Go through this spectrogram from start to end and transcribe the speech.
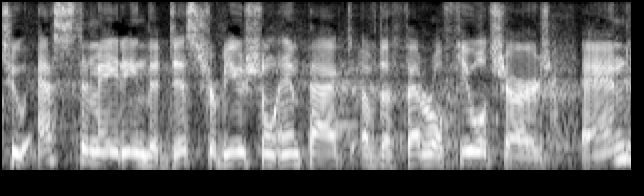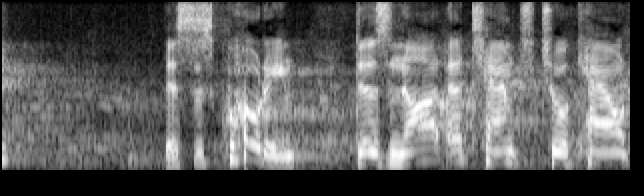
to estimating the distributional impact of the federal fuel charge and this is quoting, does not attempt to account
